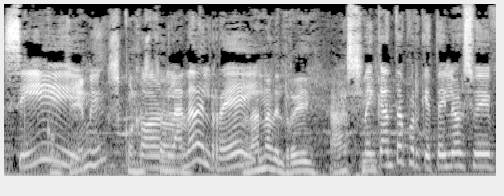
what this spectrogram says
Sí. ¿Con quién es? Con, Lana del Rey. Lana del Rey. Ah, sí. Me encanta porque Taylor Swift,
